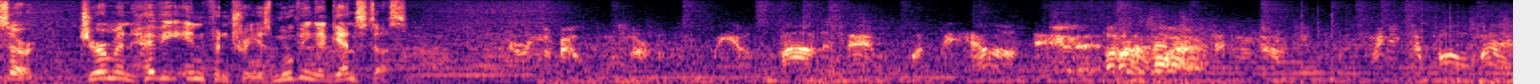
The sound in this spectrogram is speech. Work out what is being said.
Sir, German heavy infantry is moving against us. You're in the building, sir. We are pounding them. Must be hell out there. Unit under fire. We need to fall back.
